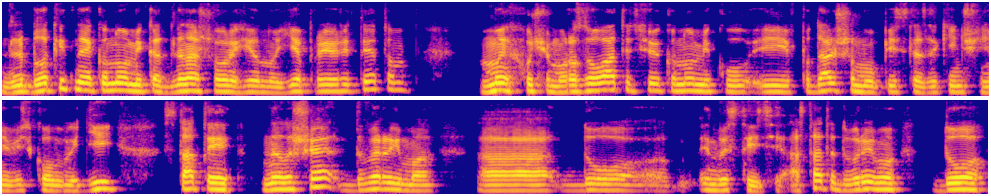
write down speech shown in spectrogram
Для блакитна економіка для нашого регіону є пріоритетом. Ми хочемо розвивати цю економіку і в подальшому, після закінчення військових дій, стати не лише дверима до інвестицій, а стати дверима до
